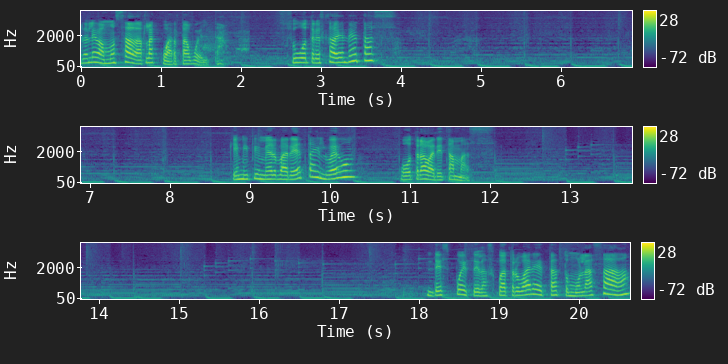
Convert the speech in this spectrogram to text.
ahora le vamos a dar la cuarta vuelta. Subo tres cadenetas. Que es mi primer vareta y luego otra vareta más. Después de las cuatro varetas tomo la asada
